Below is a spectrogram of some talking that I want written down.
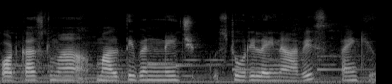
પોડકાસ્ટમાં માલતીબેનની જ સ્ટોરી લઈને આવીશ. થેન્ક યુ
